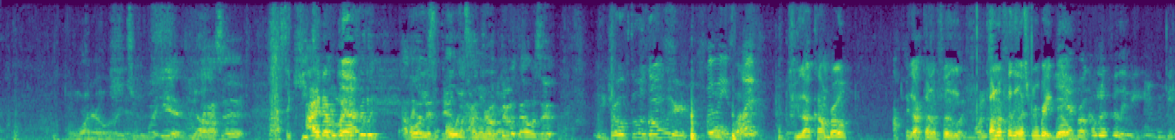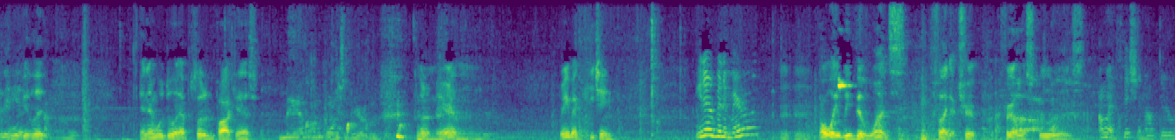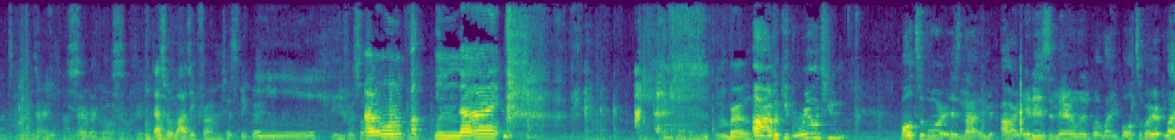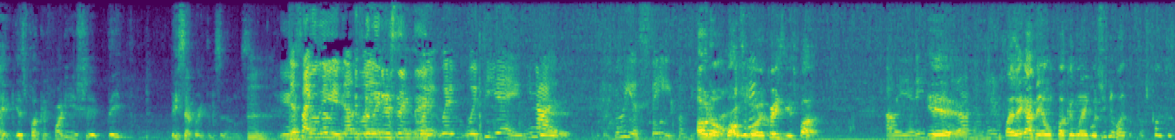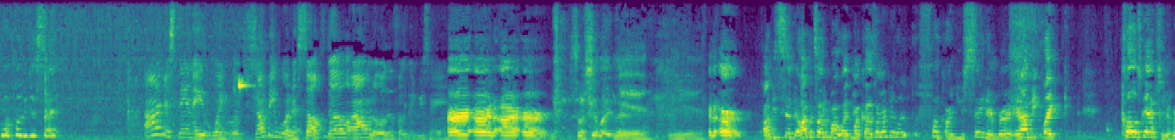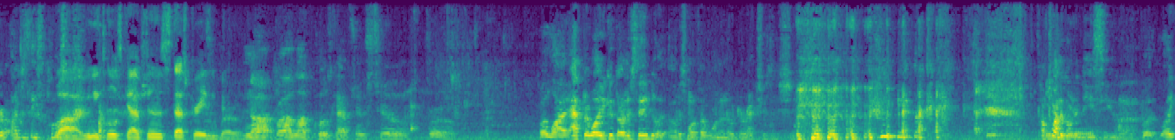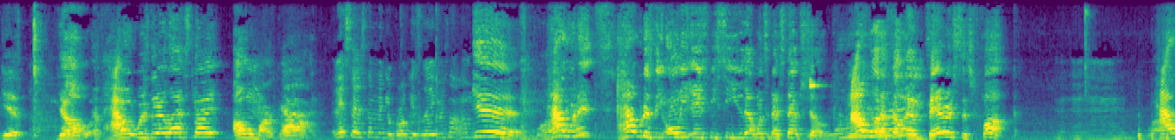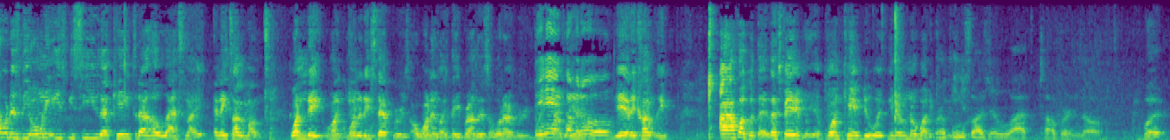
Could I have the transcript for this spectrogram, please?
They Water make over sure. juice. Like, yeah, Y'all. like I said, That's the key. I to never the been to. Philly. I think Always- I've been always I drove that. through it. That was it. We drove through it going weird. Philly's what? lit. You gotta come, bro. You gotta come to drove through Philly. like one Come to time. Philly on spring break, bro. Yeah, bro, come to Philly. We we be lit. We'll here. lit. Mm-hmm. And then we'll do an episode of the podcast. Man, I'm going to Maryland. We're going to Maryland. Bring back a keychain. You never been to Maryland? Mm-mm. Oh wait, we've been once for like a trip. I forgot what school it was. I went fishing out there one time. It was pretty fun. Everybody goes to fish. That's where Logic from. Just speak back. Yeah. He from I don't want to fucking die, bro. All right, I'm gonna keep it real with you. Baltimore is not. In, all right, it is in Maryland, but like Baltimore, like it's fucking funny as shit. They they separate themselves. Mm. Yeah, Just like Philly, does Philly with, do the same thing. with, with, with PA. We not Yeah. Philly a state. Fuck you. Oh no, Baltimore is crazy as fuck. Oh yeah, they Yeah. they're on them here. Like they got their own fucking language. You be like, what the fuck does this motherfucker just say? I understand their language. Some people in the South, though, I don't know what the fuck they be saying. Earn, earn, earn, earn. Some shit like that. Yeah, yeah. And earn. I'll be sitting. I'll be talking about like my cousin. I'll be like, what the fuck are you saying, bro? And I'll be like, closed captioning, bro. I just need some closed Wow, you need closed captions. That's crazy, bro. Nah, bro, I love closed captions too. Bro. But like after a while, you get to understand. Be like, oh, this motherfucker want to know directions and shit. I'm trying to go to DC though, but like, yeah, yo, if Howard was there last night, oh my god, They said some nigga broke his leg or something. yeah, What? Howard is Howard is the only HBCU that went to that step show. I would have felt embarrassed as fuck. Mm-mm. Howard is the only HBCU that came to that hoe last night, and they talking about one day like one of their steppers or one of like their brothers or whatever. They didn't come yeah. at all. Yeah, they come. They, I, I fuck with that. That's family. If one can't do it, you know nobody can. Bro, do can you it. slide your laptop or no? But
